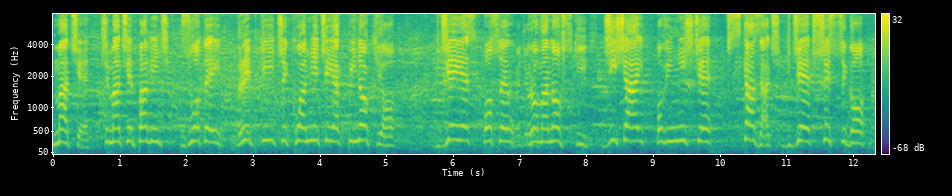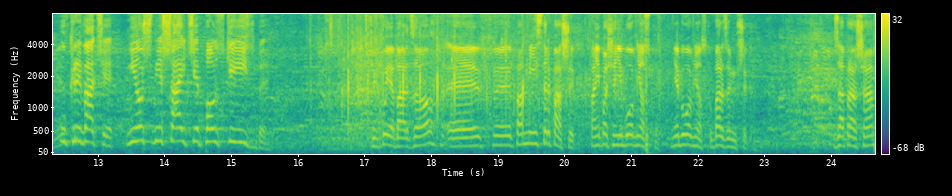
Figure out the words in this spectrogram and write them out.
macie? Czy macie pamięć złotej rybki, czy kłamiecie jak Pinokio? Gdzie jest poseł Romanowski? Dzisiaj powinniście wskazać, gdzie wszyscy go ukrywacie. Nie ośmieszajcie Polskiej Izby. Dziękuję bardzo. E, w- Pan minister Paszyk. Panie pośle, nie było wniosku. Nie było wniosku. Bardzo mi przykro. Zapraszam.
